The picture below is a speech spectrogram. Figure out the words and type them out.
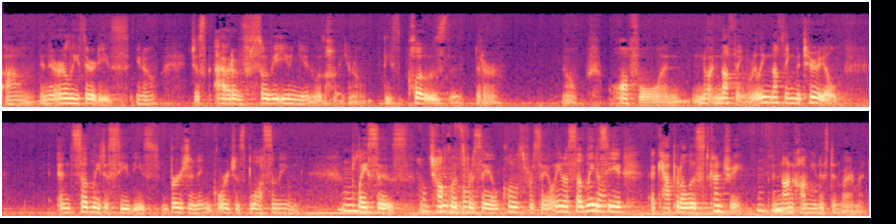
um, in their early 30s, you know, just out of Soviet Union with, you know, these clothes that are, you know, awful and no, nothing, really nothing material. And suddenly to see these burgeoning, gorgeous, blossoming mm-hmm. places, How chocolates beautiful. for sale, clothes for sale, you know, suddenly to see a capitalist country, a mm-hmm. non-communist environment.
